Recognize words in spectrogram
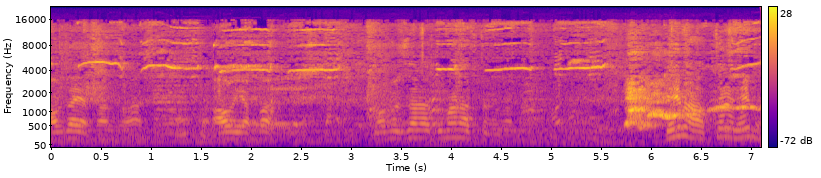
Avda yapar bu ha. Av yapar. Domuzlara duman attırır bana. Değil mi? Attırır değil mi?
